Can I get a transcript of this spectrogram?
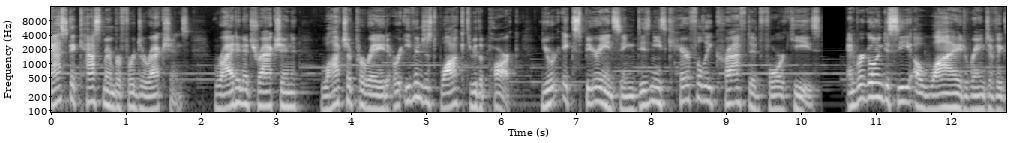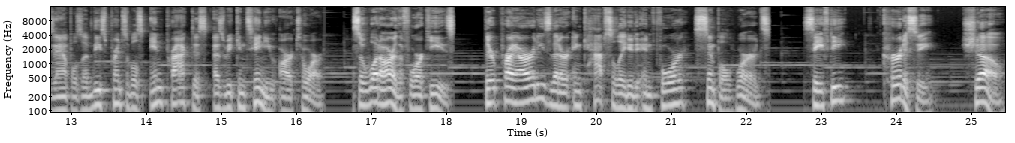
ask a cast member for directions, ride an attraction, watch a parade, or even just walk through the park. You're experiencing Disney's carefully crafted four keys. And we're going to see a wide range of examples of these principles in practice as we continue our tour. So, what are the four keys? They're priorities that are encapsulated in four simple words safety, courtesy, show,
